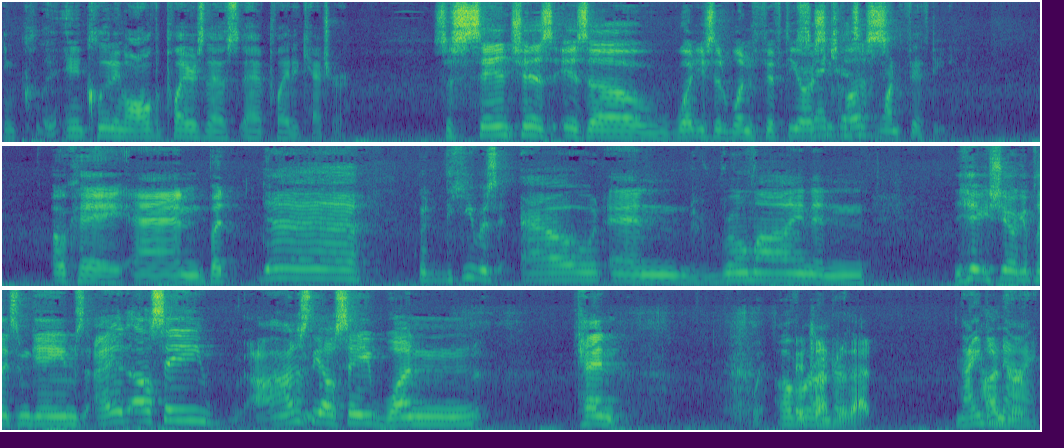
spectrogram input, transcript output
inclu- including all the players that have, that have played a catcher. So Sanchez is a, what you said, 150 RC Sanchez 150. Okay, and, but, uh, but he was out, and Romine and Higashioka played some games. I, I'll say, honestly, I'll say 110. Over It's under under that. 99. Under.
